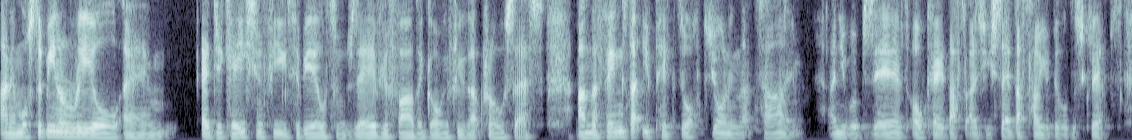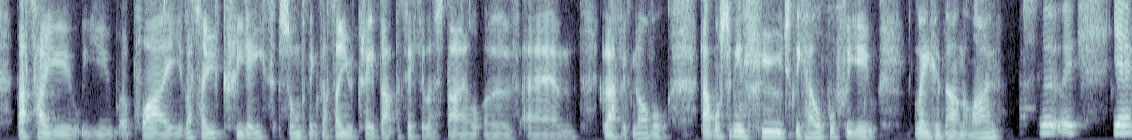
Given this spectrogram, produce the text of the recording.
And it must have been a real um, education for you to be able to observe your father going through that process. And the things that you picked up during that time and you observed okay that's as you said that's how you build a script that's how you you apply that's how you create something that's how you create that particular style of um, graphic novel that must have been hugely helpful for you later down the line Absolutely, yeah.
